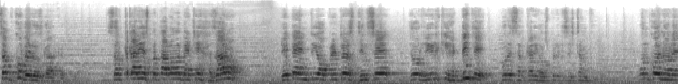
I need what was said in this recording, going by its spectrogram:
सबको बेरोजगार कर दिया। सरकारी अस्पतालों में बैठे हज़ारों डेटा एंट्री ऑपरेटर्स जिनसे जो रीढ़ की हड्डी थे, पूरे सरकारी हॉस्पिटल सिस्टम की, उनको इन्होंने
